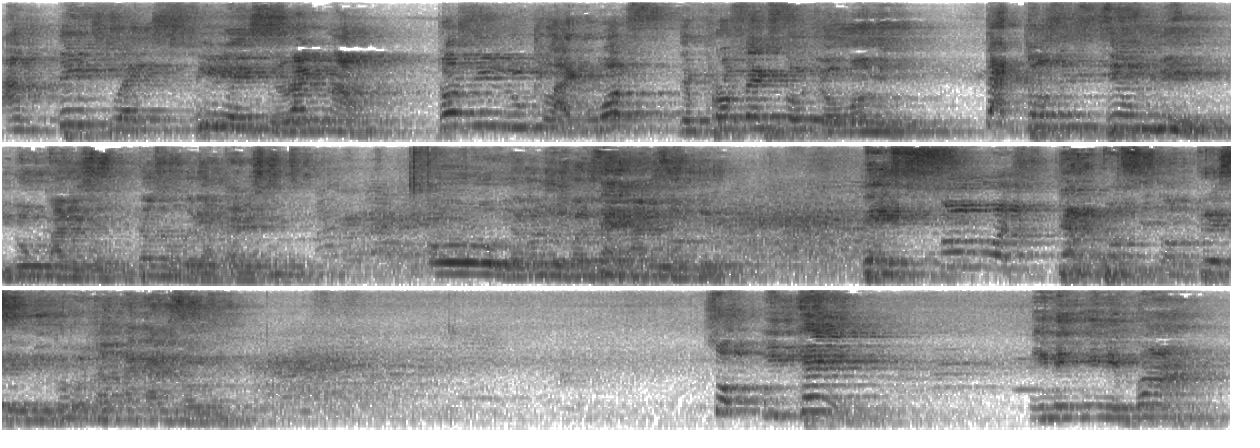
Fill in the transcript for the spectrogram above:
and things you're experiencing right now doesn't look like what the prophet told your mommy, that doesn't still mean you don't carry something. Tell somebody I carry something. Oh, you're not sure, say I carry something. There is so much deposit of grace in me. On, shout, I carry something. So he came in a, in a barn.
